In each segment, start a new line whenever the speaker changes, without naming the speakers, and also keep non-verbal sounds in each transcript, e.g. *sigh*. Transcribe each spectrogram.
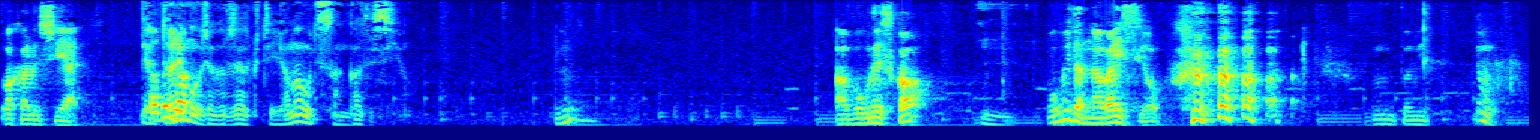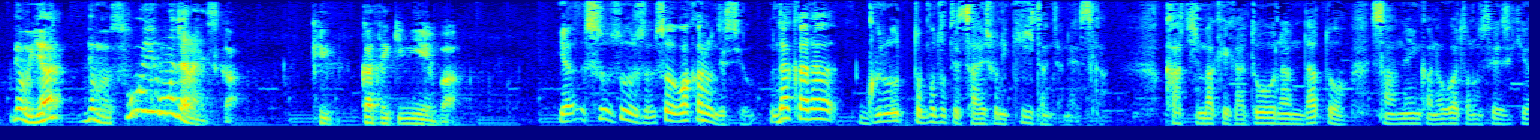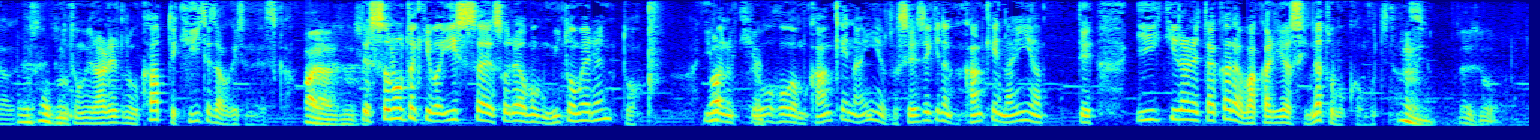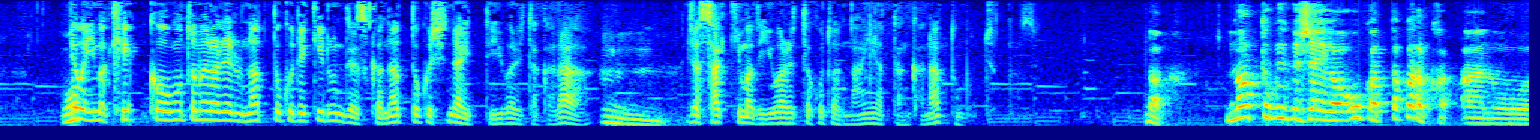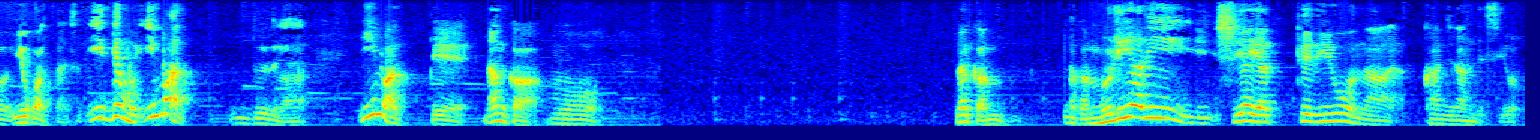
分かる試合。
いや、誰もじゃなくて山内さんがですよ。
んあ、僕ですか？
うん。
僕みたい長いっすよ。*laughs* 本当に。でも、でもや、でもそういうもんじゃないですか。結果的に言えば。
いや、そうそうそう、そう、わかるんですよ。だから、ぐるっと戻って最初に聞いたんじゃないですか。勝ち負けがどうなんだと、3年間の尾形の成績が
そうそう
認められるのかって聞いてたわけじゃないですか。
で。
その時は一切それは僕認めれんと。今の起用法はもう関係ないんよと、成績なんか関係ないんやって言い切られたから分かりやすいなと僕は思ってたん
うん、
ですよ。
そうですよ。
でも今結果を求められる納得できるんですか納得しないって言われたから、
うん。
じゃあさっきまで言われたことは何やったんかなと思っちゃったんですよ。
だから納得いく試合が多かったからか、あの、良かったんです。いでも今、どういうのかな。今って、なんかもう、なんか、なんか無理やり試合やってるような感じなんですよ。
